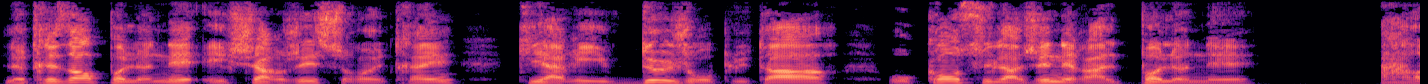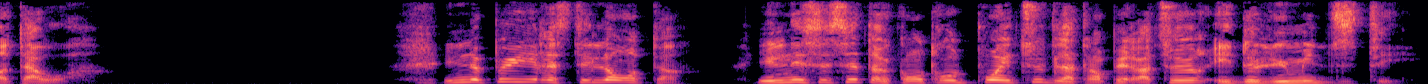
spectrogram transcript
Le trésor polonais est chargé sur un train qui arrive deux jours plus tard au consulat général polonais à Ottawa. Il ne peut y rester longtemps. Il nécessite un contrôle pointu de la température et de l'humidité.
